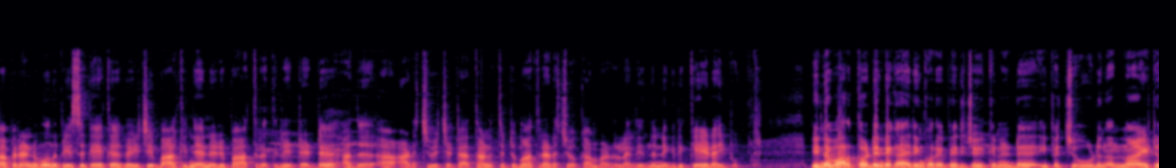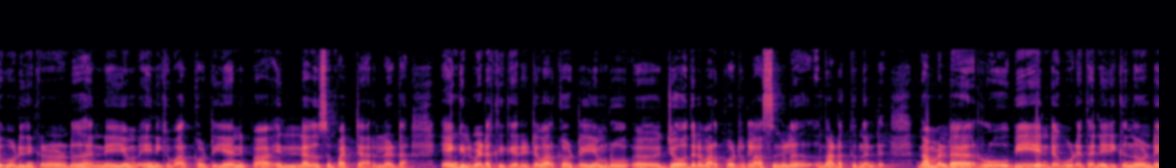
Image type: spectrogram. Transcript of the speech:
പപ്പ രണ്ട് മൂന്ന് പീസ് കേക്ക് കഴിച്ച് ബാക്കി ഞാനൊരു പാത്രത്തിലിട്ടിട്ട് അത് അടച്ചു വെച്ചിട്ട് തണുത്തിട്ട് മാത്രം അടച്ചു വെക്കാൻ പാടുള്ളൂ. അല്ലെന്നുണ്ടെങ്കിൽ കേടായിപ്പോവും പിന്നെ വർക്കൗട്ടിന്റെ കാര്യം കുറേ പേര് ചോദിക്കുന്നുണ്ട്. ഇപ്പോൾ ചൂട് നന്നായിട്ട് കൂടി നിൽക്കുന്നതുകൊണ്ട് തന്നെയും എനിക്ക് വർക്കൗട്ട് ചെയ്യാനിപ്പോൾ എല്ലാ ദിവസവും പറ്റാറില്ല കേട്ടോ. എങ്കിലും ഇടയ്ക്ക് കയറിയിട്ട് വർക്കൗട്ട് ചെയ്യും. റൂ ജ്യോതിര വർക്കൗട്ട് ക്ലാസ്സുകൾ നടക്കുന്നുണ്ട്. നമ്മളുടെ റൂബി എന്റെ കൂടെ തന്നെ ഇരിക്കുന്നതുകൊണ്ട്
